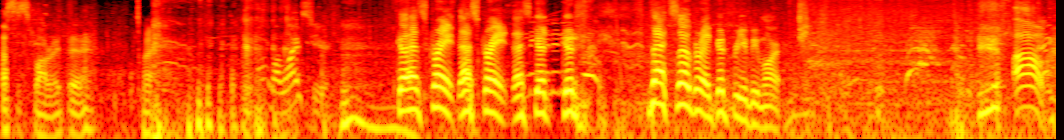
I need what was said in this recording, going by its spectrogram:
That's the spot right there. Oh, my wife's here. Good. That's great. That's great. That's good. Good. That's so great. Good for you, Beemore. Oh! Ow!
